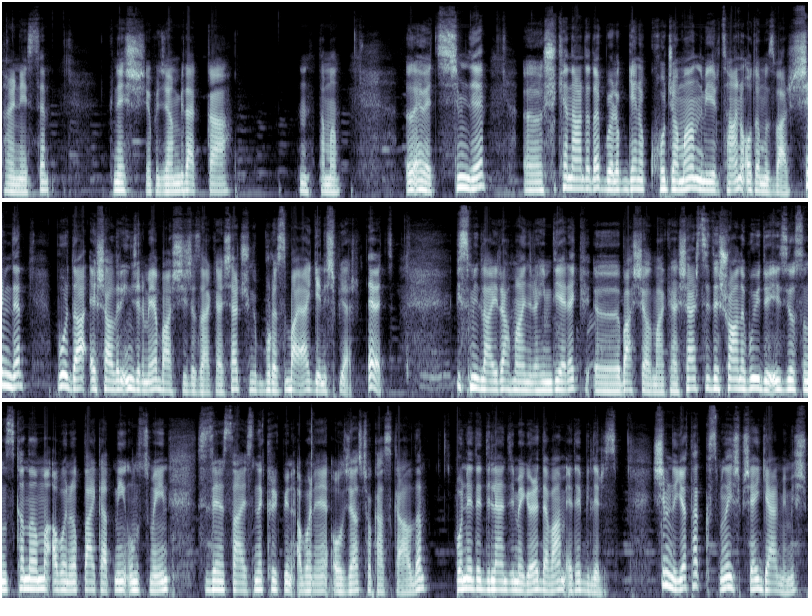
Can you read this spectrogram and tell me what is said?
Her neyse. Güneş yapacağım bir dakika. Hı, tamam. Ee, Evet şimdi e, şu kenarda da böyle gene kocaman bir tane odamız var. Şimdi burada eşyaları incelemeye başlayacağız arkadaşlar. Çünkü burası bayağı geniş bir yer. Evet. Bismillahirrahmanirrahim diyerek e, başlayalım arkadaşlar. Siz de şu anda bu videoyu izliyorsanız kanalıma abone olup like atmayı unutmayın. Sizlerin sayesinde 40 bin abone olacağız. Çok az kaldı. Abone de dilendiğime göre devam edebiliriz. Şimdi yatak kısmına hiçbir şey gelmemiş.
